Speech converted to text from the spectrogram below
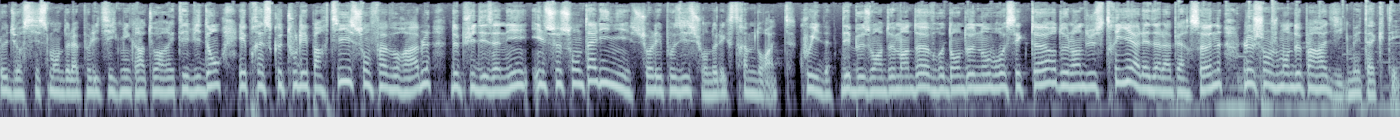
Le durcissement de la politique migratoire est évident et presque tous les partis y sont favorables. Depuis des années, ils se sont alignés sur les positions de l'extrême droite. Quid Des besoins de main-d'œuvre dans de nombreux secteurs, de l'industrie à l'aide à la personne, le changement de paradigme est acté.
